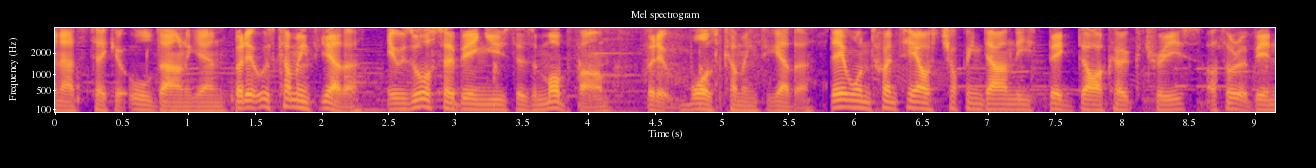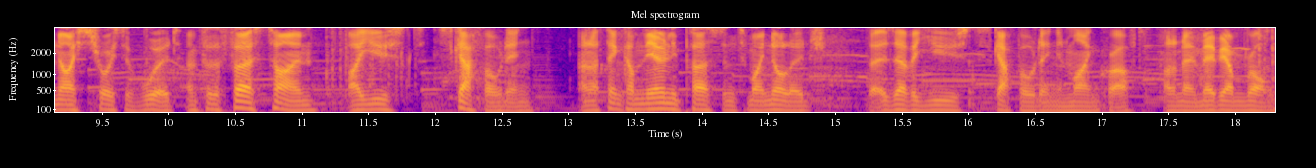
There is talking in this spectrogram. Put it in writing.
and had to take it all down again. But it was coming together. It was also being used as a mob farm, but it was coming together. Day 120 I was chopping down these big dark oak trees. I thought it would be a nice choice of wood, and for the first time I used scaffolding. And I think I'm the only person to my knowledge that has ever used scaffolding in Minecraft. I don't know, maybe I'm wrong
